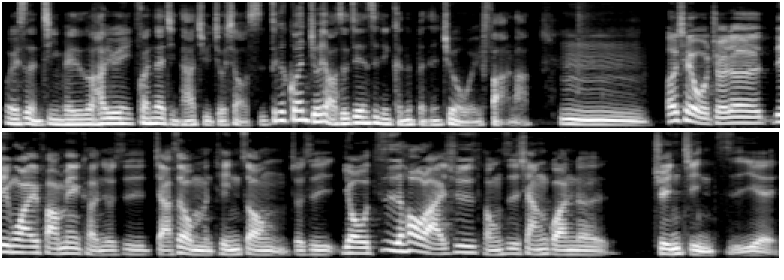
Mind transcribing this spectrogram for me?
我也是很敬佩，就是说他愿意关在警察局九小时，这个关九小时这件事情，可能本身就有违法啦。嗯，而且我觉得另外一方面，可能就是假设我们听众就是有志后来去从事相关的军警职业，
